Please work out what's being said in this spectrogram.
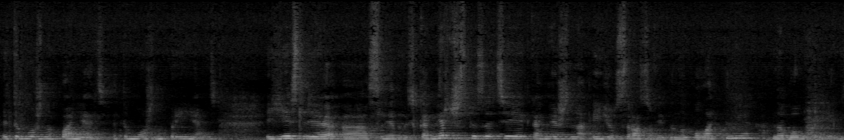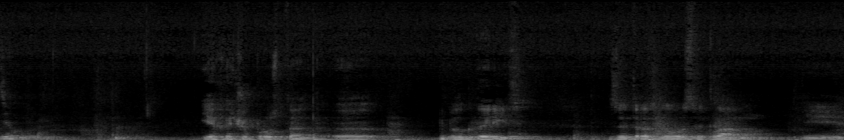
это можно понять, это можно принять. Если э, следовать коммерческой затее, конечно, ее сразу видно на полотне, на бумаге, где угодно. Я хочу просто э, поблагодарить за этот разговор Светлану и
